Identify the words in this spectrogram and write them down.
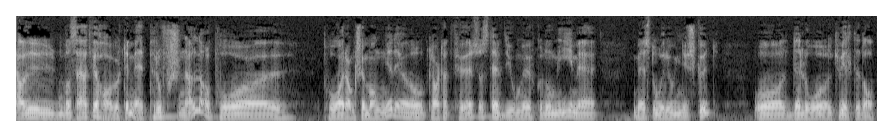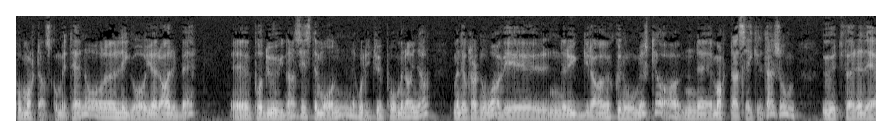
Ja, vi må si at vi har blitt mer profesjonelle på, på, arrangementet. Det er jo klart at Før så strevde vi jo med økonomi, med, med store underskudd. Og det lå, hvilte da på Martlandskomiteen å ligge og gjøre arbeid eh, på dugnad siste måneden. Holder ikke vi på med noe annet. Men det er jo klart nå har vi en ryggrad økonomisk til å ha en eh, markedssekretær som utfører det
